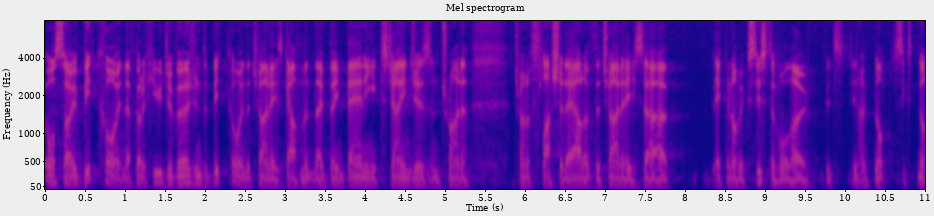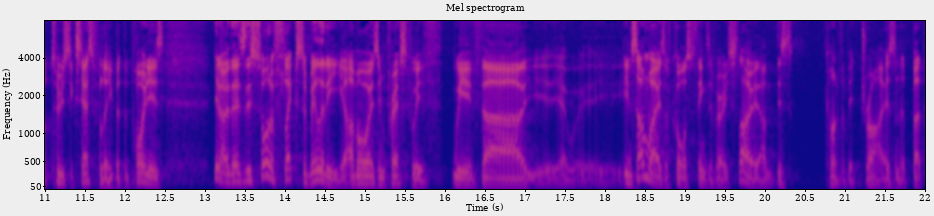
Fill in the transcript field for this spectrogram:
also, Bitcoin, they've got a huge aversion to Bitcoin, the Chinese government. They've been banning exchanges and trying to, trying to flush it out of the Chinese uh, economic system, although it's you know, not, not too successfully. But the point is, you know, there's this sort of flexibility I'm always impressed with. With uh, in some ways, of course, things are very slow. Um, this is kind of a bit dry, isn't it? But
